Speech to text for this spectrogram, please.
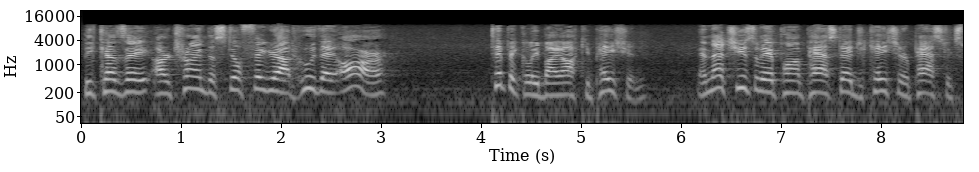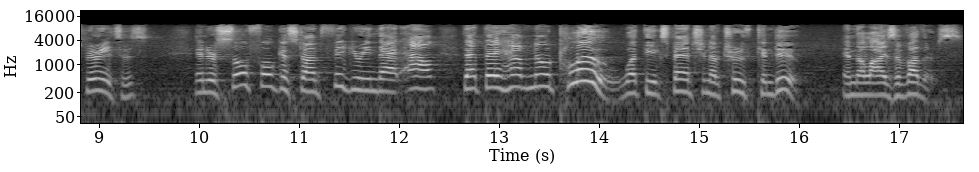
because they are trying to still figure out who they are, typically by occupation. And that's usually upon past education or past experiences. And they're so focused on figuring that out that they have no clue what the expansion of truth can do in the lives of others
